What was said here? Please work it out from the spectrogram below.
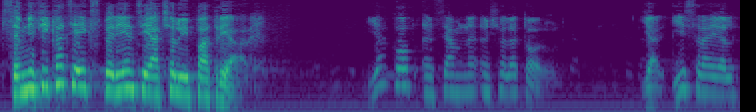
semnificația experienței acelui patriarh. Iacov înseamnă înșelătorul, iar Israel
